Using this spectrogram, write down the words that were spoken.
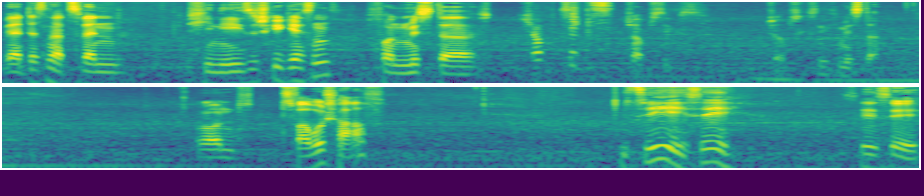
währenddessen hat Sven Chinesisch gegessen von Mr. Chopsticks. Chopsticks. Chopsticks, nicht Mister. Und es war wohl scharf. Sie, sie. See, see.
